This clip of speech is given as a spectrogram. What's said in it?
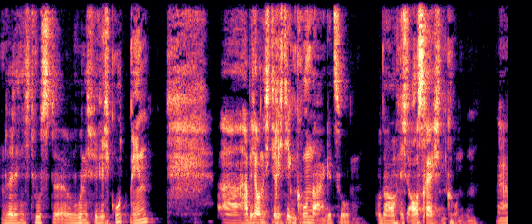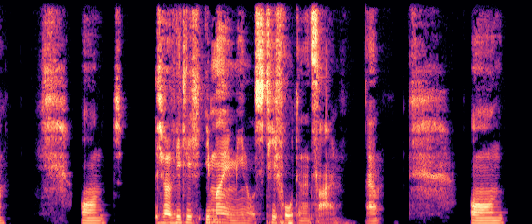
und weil ich nicht wusste, worin ich wirklich gut bin, äh, habe ich auch nicht die richtigen Kunden angezogen oder auch nicht ausreichend Kunden. Ja. Und ich war wirklich immer im Minus, tiefrot in den Zahlen. Ja. Und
